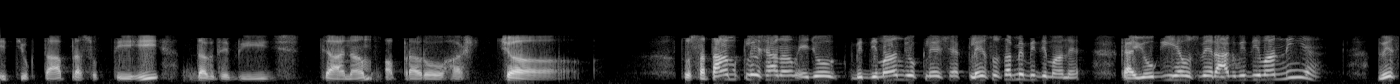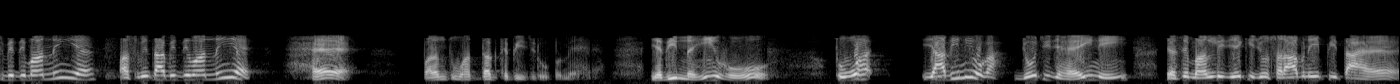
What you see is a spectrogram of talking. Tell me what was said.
इत्युक्ता प्रसुप्ति ही दग्ध बीज जानम अप्ररोहश्च। तो सताम क्लेशा नाम ये जो विद्यमान जो क्लेश है, क्लेश तो सब में विद्यमान है। क्या योगी है, उसमें राग विद्यमान नहीं है? द्वेष विद्यमान नहीं है? अस्मिता विद्यमान नहीं है? है, परंतु वह दग्ध बीज रूप में है। यदि नहीं हो तो वह याद ही नहीं होगा। जो चीज़ है ही नहीं। जैसे मान लीजिए कि जो शराब नहीं पीता है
